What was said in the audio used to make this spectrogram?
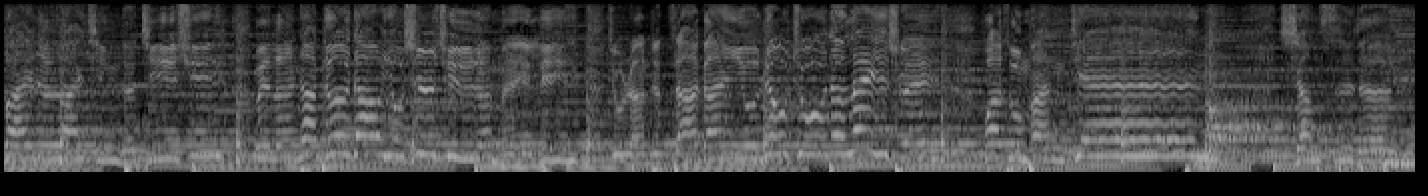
白的爱情的继续，为了那得到，让这擦干又流出的泪水，化作满天相思的雨。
